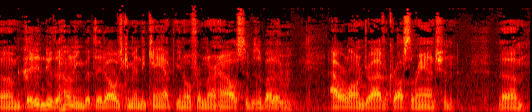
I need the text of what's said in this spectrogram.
um, they didn't do the hunting, but they'd always come into camp, you know, from their house. It was about an hour long drive across the ranch, and um,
